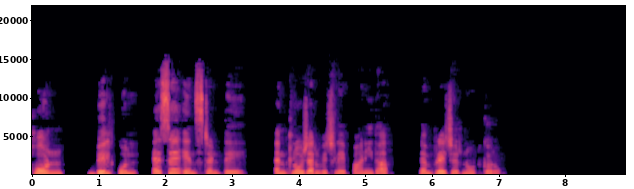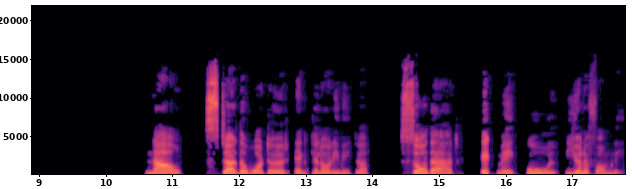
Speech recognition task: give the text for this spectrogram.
ਹੁਣ ਬਿਲਕੁਲ ਐਸੇ ਇਨਸਟੈਂਟ ਤੇ ਐਨਕਲੋਜ਼ਰ ਵਿਚਲੇ ਪਾਣੀ ਦਾ ਟੈਂਪਰੇਚਰ ਨੋਟ ਕਰੋ Now stir the water in calorimeter so that it may cool uniformly.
